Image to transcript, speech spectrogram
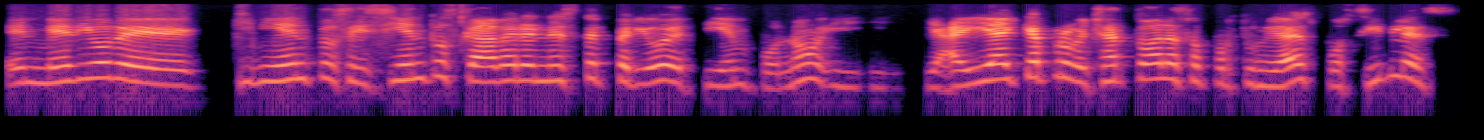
en medio de 500, 600 que va a haber en este periodo de tiempo, ¿no? Y, y ahí hay que aprovechar todas las oportunidades posibles.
